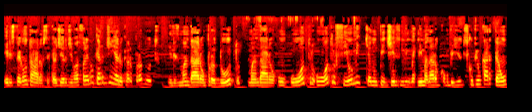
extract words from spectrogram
Eles perguntaram, você quer o dinheiro de volta? Eu falei, não quero dinheiro, eu quero o produto. Eles mandaram o produto, mandaram um, um outro, um outro filme, que eu não pedi, eles me, me mandaram como pedido de desculpa e um cartão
